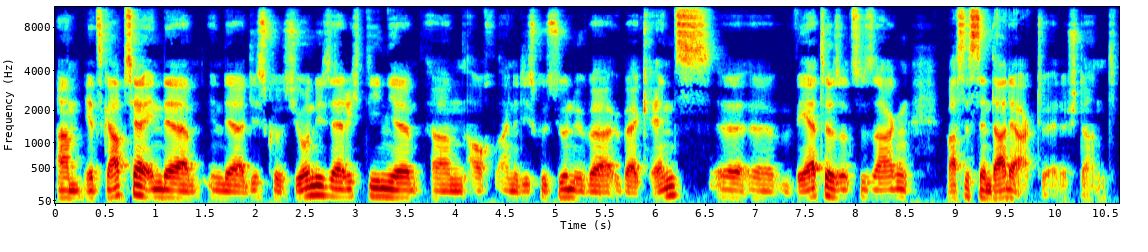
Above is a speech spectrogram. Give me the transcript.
Ähm, jetzt gab es ja in der, in der Diskussion dieser Richtlinie ähm, auch eine Diskussion über, über Grenzwerte äh, sozusagen. Was ist denn da der aktuelle Stand?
